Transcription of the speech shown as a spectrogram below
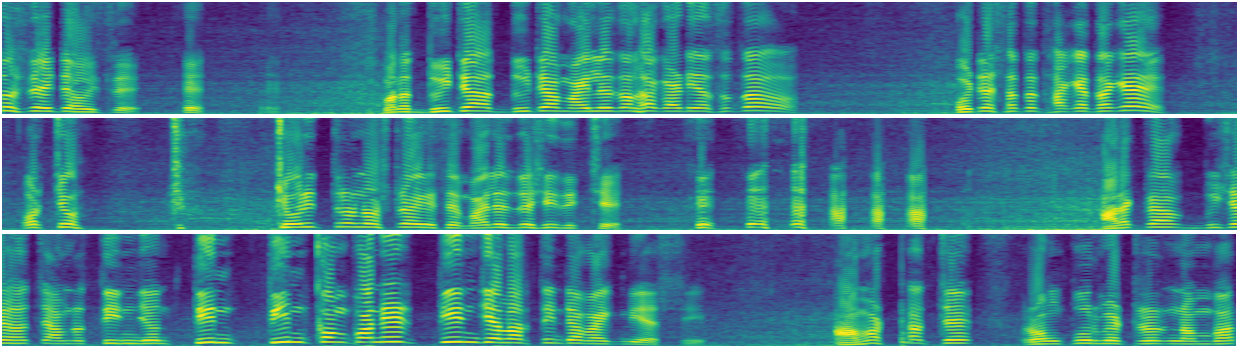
দোষে এটা হয়েছে মানে দুইটা দুইটা মাইলেজ আলা গাড়ি আছে তো, ওইটার সাথে থাকে থাকে, ওর চরিত্র নষ্ট হয়ে গেছে, মাইলেজ বেশি দিচ্ছে। আরেকটা বিষয় হচ্ছে, আমরা তিনজন, তিন তিন কোম্পানির তিন জেলার তিনটা বাইক নিয়ে আসছি। আমারটা হচ্ছে রংপুর মেট্রোর নাম্বার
